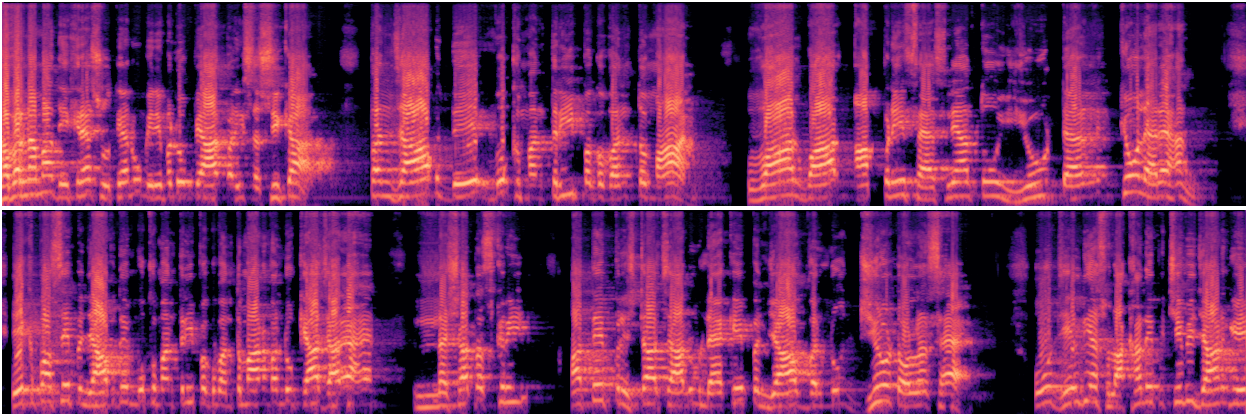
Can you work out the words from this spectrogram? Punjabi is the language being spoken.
ਖਬਰਨਾਮਾ ਦੇਖ ਰਿਹਾ ਸਰੋਤਿਆਂ ਨੂੰ ਮੇਰੇ ਵੱਲੋਂ ਪਿਆਰ ਭਰੀ ਸਤਿ ਸ਼੍ਰੀ ਅਕਾਲ। ਪੰਜਾਬ ਦੇ ਮੁੱਖ ਮੰਤਰੀ ਭਗਵੰਤ ਮਾਨ ਵਾਰ-ਵਾਰ ਆਪਣੇ ਫੈਸਲਿਆਂ ਤੋਂ ਯੂ ਟਰਨ ਕਿਉਂ ਲੈ ਰਹੇ ਹਨ? ਇੱਕ ਪਾਸੇ ਪੰਜਾਬ ਦੇ ਮੁੱਖ ਮੰਤਰੀ ਭਗਵੰਤ ਮਾਨ ਵੱਲੋਂ ਕਿਹਾ ਜਾ ਰਿਹਾ ਹੈ, ਨਸ਼ਾ ਤਸਕਰੀ ਅਤੇ ਭ੍ਰਿਸ਼ਟਾਚਾਰ ਨੂੰ ਲੈ ਕੇ ਪੰਜਾਬ ਵੱਲੋਂ ਜ਼ੀਰੋ ਟੋਲਰੈਂਸ ਹੈ। ਉਹ ਜੇਲ੍ਹ ਦੀਆਂ ਸੁਲਾਖਾਂ ਦੇ ਪਿੱਛੇ ਵੀ ਜਾਣਗੇ।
